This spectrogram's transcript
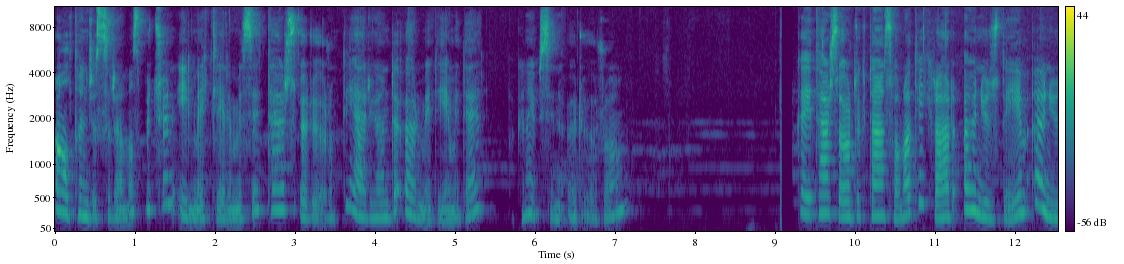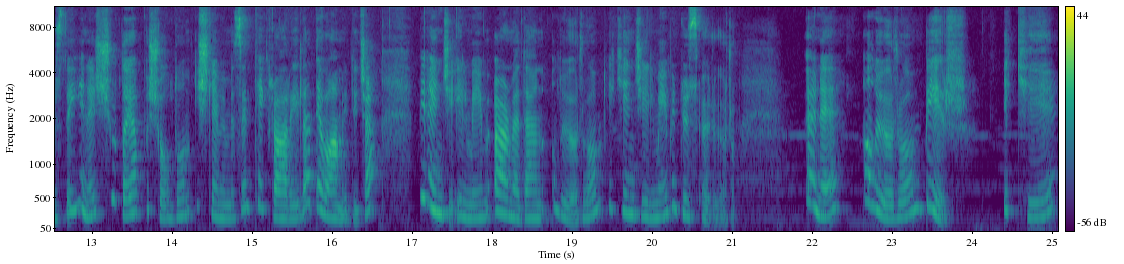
Altıncı sıramız bütün ilmeklerimizi ters örüyorum. Diğer yönde örmediğimi de bakın hepsini örüyorum. Arkayı ters ördükten sonra tekrar ön yüzdeyim. Ön yüzde yine şurada yapmış olduğum işlemimizin tekrarıyla devam edeceğim. Birinci ilmeğimi örmeden alıyorum. İkinci ilmeğimi düz örüyorum. Öne alıyorum. Bir, iki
